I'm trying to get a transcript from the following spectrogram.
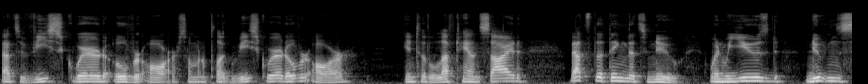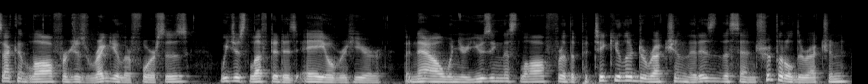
that's v squared over r. So I'm going to plug v squared over r into the left-hand side. That's the thing that's new. When we used Newton's second law for just regular forces, we just left it as a over here. But now when you're using this law for the particular direction that is the centripetal direction,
